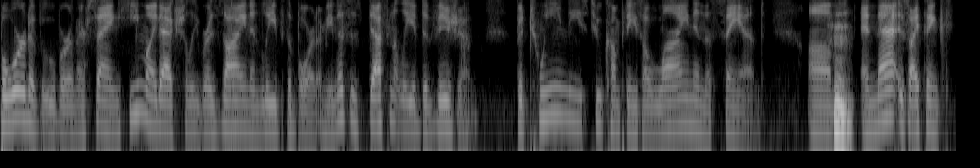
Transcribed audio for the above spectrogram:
board of Uber and they're saying he might actually resign and leave the board. I mean, this is definitely a division between these two companies, a line in the sand. Um, Hmm. And that is, I think,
